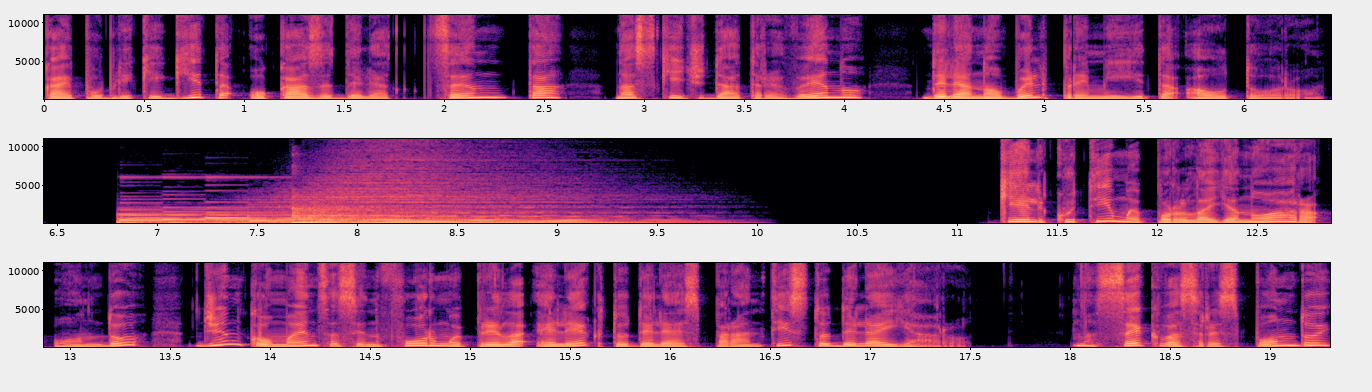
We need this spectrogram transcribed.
кај публике гита оказе де ла цента на скич дат ревену де ла Нобель премиита ауторо. Kiel kutime por la januara ondo, gin komencas informoj pri la elekto de la esperantisto de la jaro. Sekvas respondoj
